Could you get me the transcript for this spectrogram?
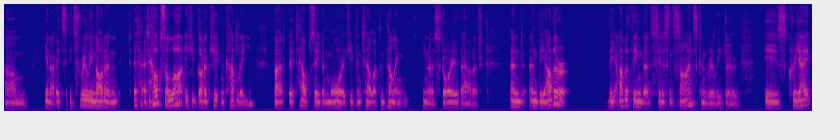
Um, you know, it's, it's really not an, it, it helps a lot if you've got a cute and cuddly, but it helps even more if you can tell a compelling, you know, story about it. And, and the other, the other thing that citizen science can really do is create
